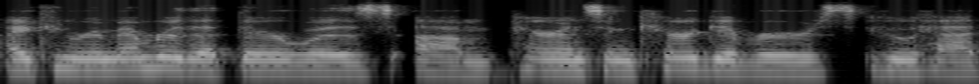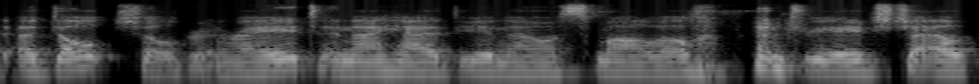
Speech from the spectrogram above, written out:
I can remember that there was um, parents and caregivers who had adult children, right? And I had, you know, a small elementary age child.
